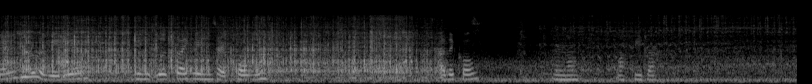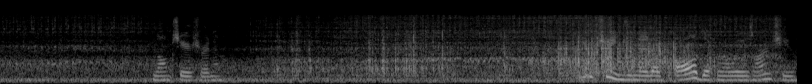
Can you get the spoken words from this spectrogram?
You ever see the video? It looks like you're inside cold. Are they cold? I don't know. My feet are. Long chairs right now. You're changing it up all different ways, aren't you?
